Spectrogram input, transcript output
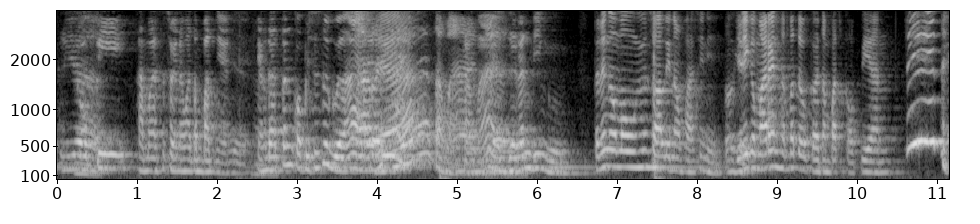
Iya. Kopi sama sesuai nama tempatnya. Iya. Yang datang kopi susu gula Aren, ya, sama, Sama aja. aja kan bingung. tapi ngomong soal inovasi nih. Oke. Jadi kemarin sempat tuh ke tempat kopian. Tit.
